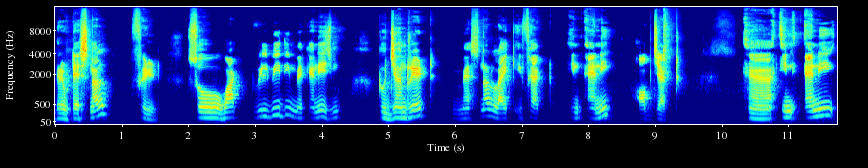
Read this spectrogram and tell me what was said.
gravitational field. So what will be the mechanism to generate Meissner like effect in any object uh, in any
